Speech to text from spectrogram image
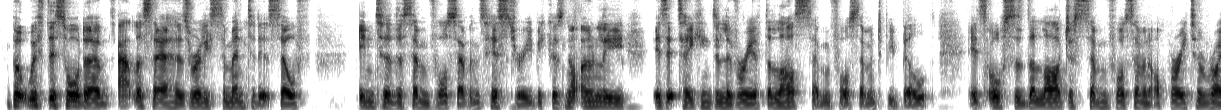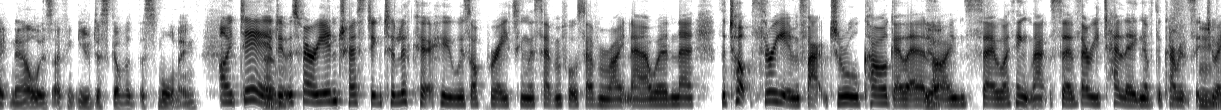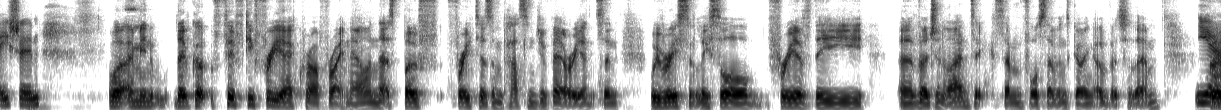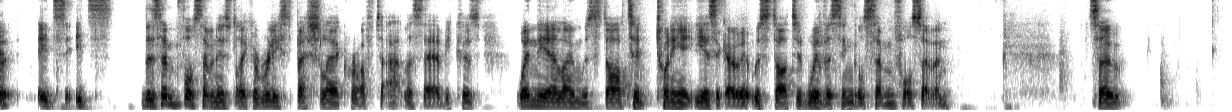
but with this order, Atlas Air has really cemented itself into the 747's history because not only is it taking delivery of the last 747 to be built it's also the largest 747 operator right now as i think you discovered this morning i did um, it was very interesting to look at who was operating the 747 right now and uh, the top three in fact are all cargo airlines yeah. so i think that's uh, very telling of the current hmm. situation mm. Well, I mean, they've got 53 aircraft right now, and that's both freighters and passenger variants. And we recently saw three of the uh, Virgin Atlantic 747s going over to them. Yeah. But it's it's the 747 is like a really special aircraft to Atlas Air because when the airline was started 28 years ago, it was started with a single 747. So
